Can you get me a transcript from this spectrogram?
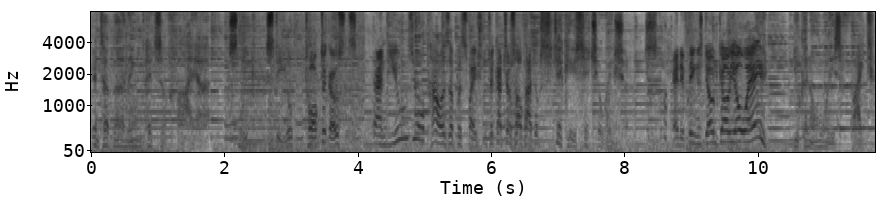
into burning pits of fire. Sneak, steal, talk to ghosts, and use your powers of persuasion to get yourself out of sticky situations. And if things don't go your way, you can always fight.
